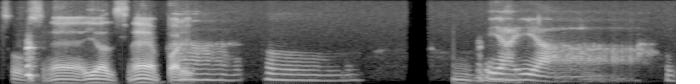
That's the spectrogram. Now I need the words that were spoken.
そうですね。嫌ですねやっぱり。はい。うん。うん。いやいや本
